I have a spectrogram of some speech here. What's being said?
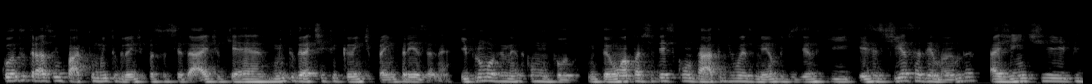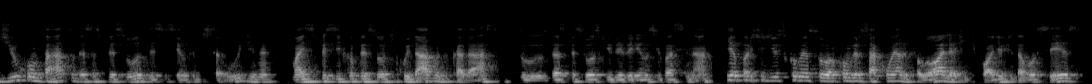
Quanto traz um impacto muito grande para a sociedade, o que é muito gratificante para a empresa, né? E para o movimento como um todo. Então, a partir desse contato de um ex-membro dizendo que existia essa demanda, a gente pediu o contato dessas pessoas desse centro de saúde, né? Mais específico a pessoa que cuidava do cadastro dos, das pessoas que deveriam se vacinar. E a partir disso começou a conversar com ela e falou: "Olha, a gente pode ajudar vocês,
